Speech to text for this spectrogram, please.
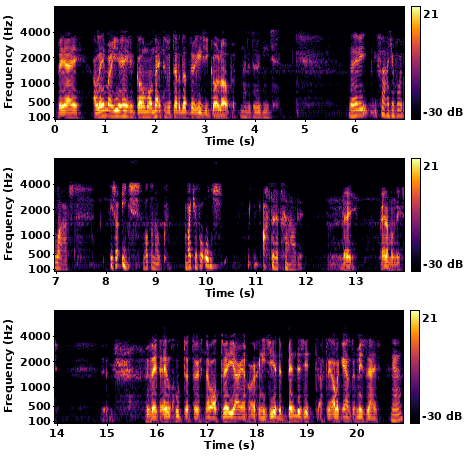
Ben jij alleen maar hierheen gekomen om mij te vertellen dat we risico lopen? Nee, natuurlijk niet. Daly, ik vraag het je voor het laatst. Is er iets, wat dan ook, wat je voor ons achter hebt gehouden? Nee, helemaal niks. We weten heel goed dat er nou al twee jaar een georganiseerde bende zit achter elk ernstig misdrijf. Ja?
